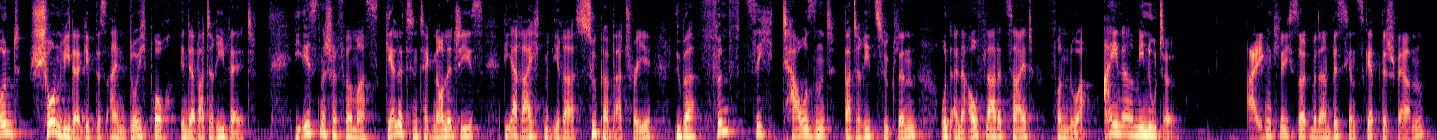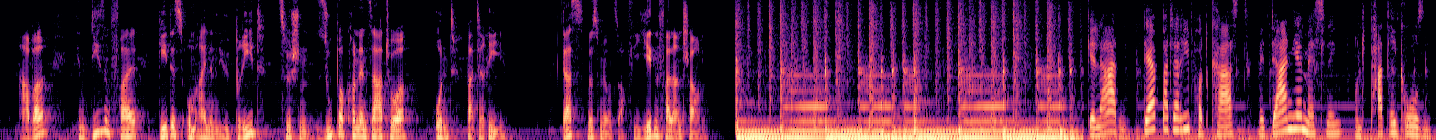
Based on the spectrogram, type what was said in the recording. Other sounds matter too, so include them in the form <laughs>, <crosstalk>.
Und schon wieder gibt es einen Durchbruch in der Batteriewelt. Die estnische Firma Skeleton Technologies, die erreicht mit ihrer Super Battery über 50.000 Batteriezyklen und eine Aufladezeit von nur einer Minute. Eigentlich sollten wir da ein bisschen skeptisch werden, aber in diesem Fall geht es um einen Hybrid zwischen Superkondensator und Batterie. Das müssen wir uns auf jeden Fall anschauen. Geladen, der Batterie-Podcast mit Daniel Messling und Patrick Rosen.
